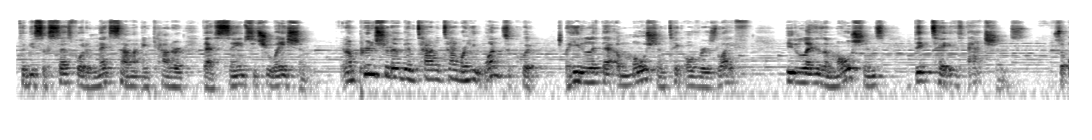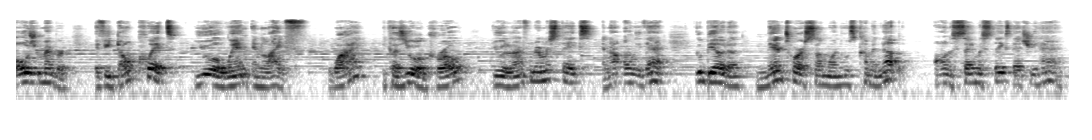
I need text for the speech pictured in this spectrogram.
to be successful the next time I encounter that same situation. And I'm pretty sure there's been time and time where he wanted to quit, but he didn't let that emotion take over his life. He didn't let his emotions dictate his actions. So always remember, if you don't quit, you will win in life. Why? Because you will grow, you will learn from your mistakes, and not only that, you'll be able to mentor someone who's coming up on the same mistakes that you had.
